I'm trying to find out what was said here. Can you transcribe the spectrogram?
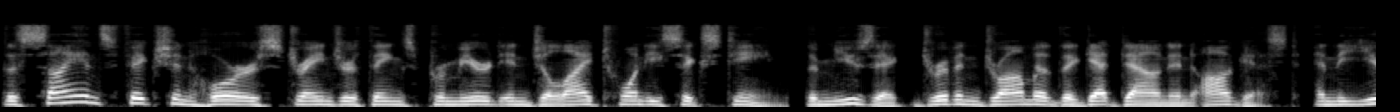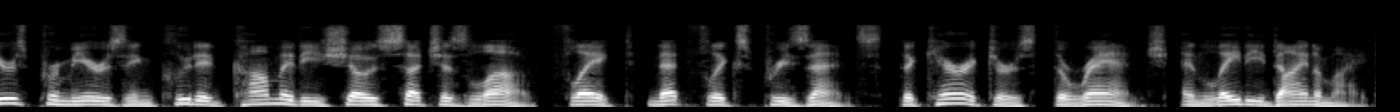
The science fiction horror Stranger Things premiered in July 2016, the music-driven drama The Get Down in August, and the year's premieres included comedy shows such as Love, Flaked, Netflix Presents, The Characters, The Ranch, and Lady Dynamite.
